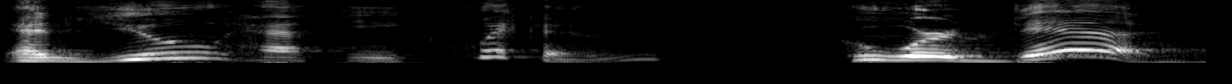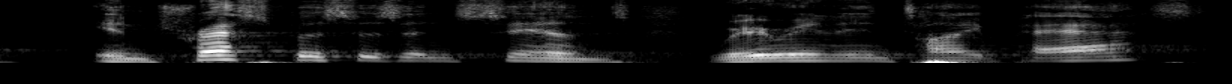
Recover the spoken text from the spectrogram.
And you hath he quickened who were dead in trespasses and sins, wherein in time past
